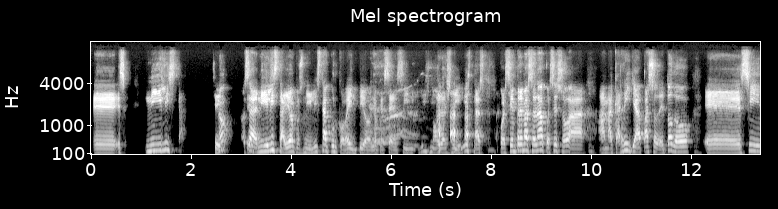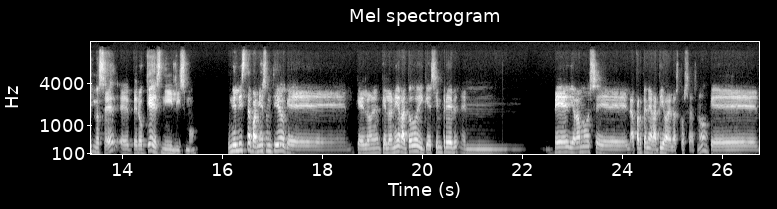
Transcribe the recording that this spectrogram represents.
eh, es nihilista. ¿No? O sea, nihilista, yo, pues nihilista Kurt Cobain, tío, yo qué sé, si nihilismo, los nihilistas, pues siempre me ha sonado, pues eso, a, macarrilla, paso de todo, eh, sí, no sé, eh, pero ¿qué es nihilismo? Un nihilista para mí es un tío que, que, lo, niega todo y que siempre ve, digamos, eh, la parte negativa de las cosas, ¿no? Que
